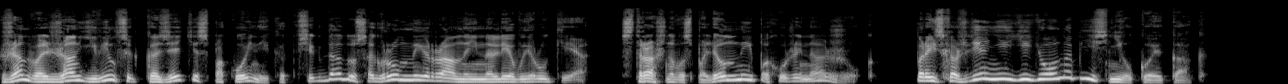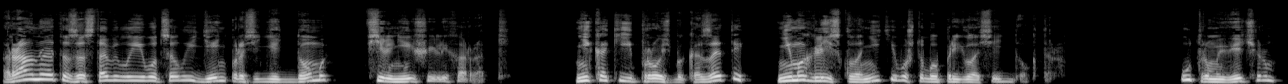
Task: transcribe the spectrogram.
Жан Вальжан явился к Казете спокойный, как всегда, но с огромной раной на левой руке, страшно воспаленной и похожей на ожог. Происхождение ее он объяснил кое-как. Рана эта заставила его целый день просидеть дома в сильнейшей лихорадке. Никакие просьбы Казеты не могли склонить его, чтобы пригласить доктора. Утром и вечером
